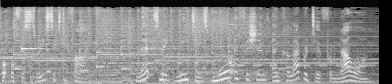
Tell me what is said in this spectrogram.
for Office 365. Let's make meetings more efficient and collaborative from now on.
